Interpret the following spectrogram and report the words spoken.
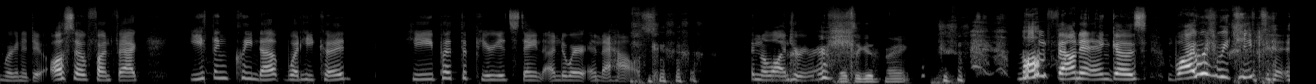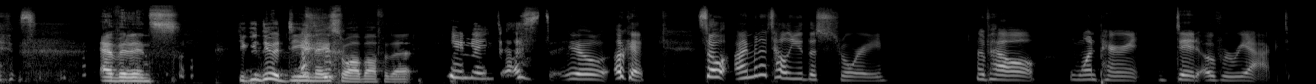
We're gonna do. Also fun fact ethan cleaned up what he could. He put the period stained underwear in the house in the laundry room. That's a good prank mom found it and goes why would we keep this? Evidence you can do a dna swab off of that DNA test. Ew. Okay. So I'm gonna tell you the story of how one parent did overreact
